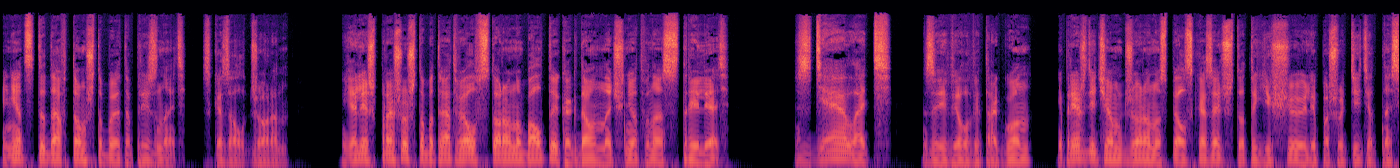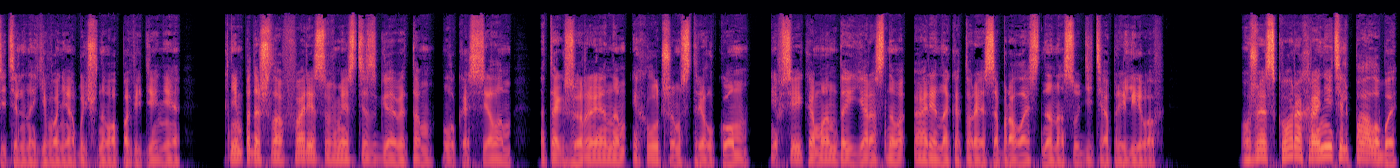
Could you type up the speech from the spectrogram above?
и нет стыда в том, чтобы это признать», — сказал Джоран. «Я лишь прошу, чтобы ты отвел в сторону болты, когда он начнет в нас стрелять». «Сделать!» — заявил Ветрогон, и прежде чем Джоран успел сказать что-то еще или пошутить относительно его необычного поведения, к ним подошла Фарис вместе с Гавитом, Лукаселом, а также Рейном, их лучшим стрелком, и всей командой яростного Арина, которая собралась на носу Дитя Приливов. «Уже скоро хранитель палубы!»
